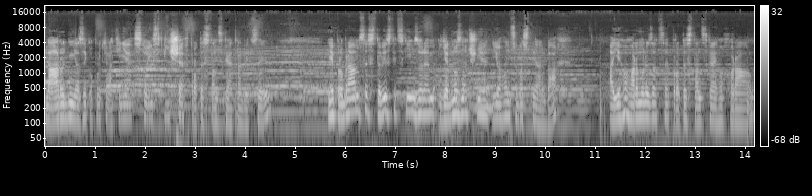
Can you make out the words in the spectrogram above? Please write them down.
národní jazyk oproti latině stojí spíše v protestantské tradici, je pro Brahmse stylistickým vzorem jednoznačně Johann Sebastian Bach a jeho harmonizace protestantského chorálu.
